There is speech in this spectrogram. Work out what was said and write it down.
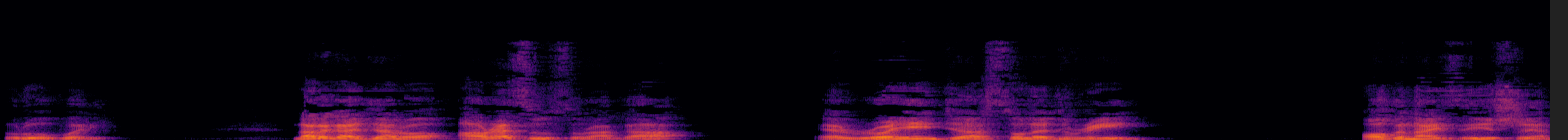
သူတို့အဖွဲ့တွေ နောက်တစ်ခါကျတော့ RSO ဆိုတာကအဲ Rohingya Solidarity Organization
